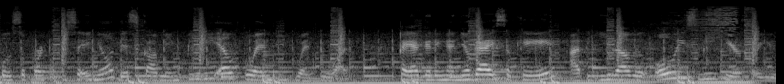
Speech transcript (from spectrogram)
full support ko sa inyo this coming PVL 2021. Kaya galingan nyo guys, okay? Ate Ila will always be here for you.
